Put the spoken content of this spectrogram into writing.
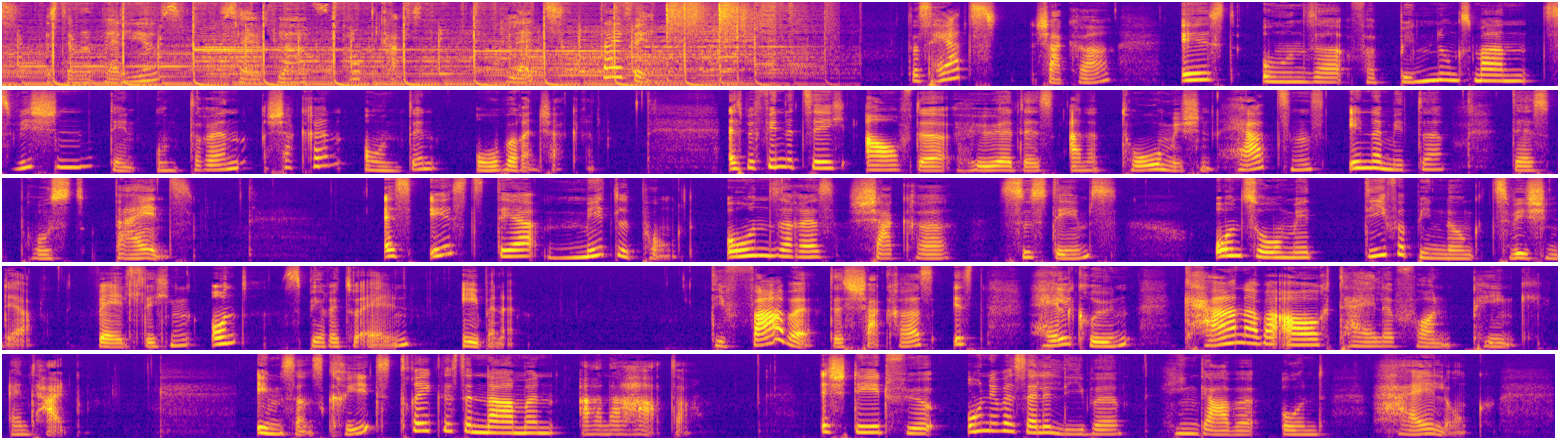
der Rebellious Self-Love Podcast. Let's dive in. Das Herzchakra ist unser Verbindungsmann zwischen den unteren Chakren und den oberen Chakren. Es befindet sich auf der Höhe des anatomischen Herzens in der Mitte des Brustbeins. Es ist der Mittelpunkt unseres Chakrasystems und somit die Verbindung zwischen der weltlichen und spirituellen Ebene. Die Farbe des Chakras ist hellgrün, kann aber auch Teile von Pink enthalten. Im Sanskrit trägt es den Namen Anahata. Es steht für universelle Liebe, Hingabe und Heilung.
